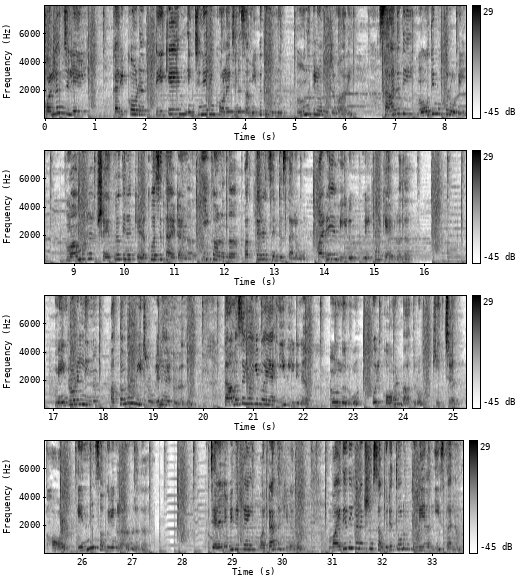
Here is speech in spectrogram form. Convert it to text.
കൊല്ലം ജില്ലയിൽ Karikode T K N engineering കോളേജിന് സമീപത്തു നിന്നും മൂന്ന് കിലോമീറ്റർ മാറി സാരഥി മോദിമുക്ക് റോഡിൽ മാമുഴ ക്ഷേത്രത്തിന് കിഴക്കുവശത്തായിട്ടാണ് ഈ കാണുന്ന പത്തര സെന്റ് സ്ഥലവും പഴയ വീടും വിൽപ്പനയ്ക്കായുള്ളത്. മെയിൻ റോഡിൽ നിന്നും പത്തൊമ്പത് മീറ്റർ ഉള്ളിലായിട്ടുള്ളതും താമസയോഗ്യമായ ഈ വീടിന് മൂന്ന് റൂം ഒരു കോമൺ ബാത്റൂം കിച്ചൺ ഹാൾ എന്നീ സൗകര്യങ്ങളാണ് ഉള്ളത് ജലലഭ്യതയ്ക്കായി വറ്റാത്ത കിണറും വൈദ്യുതി കണക്ഷൻ സൗകര്യത്തോടും കൂടിയ ഈ സ്ഥലം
